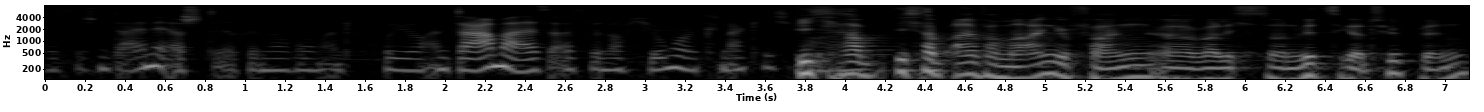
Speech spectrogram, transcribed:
was ist denn deine erste Erinnerung an früher? An damals, als wir noch jung und knackig waren? Ich habe ich hab einfach mal angefangen, äh, weil ich so ein witziger Typ bin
